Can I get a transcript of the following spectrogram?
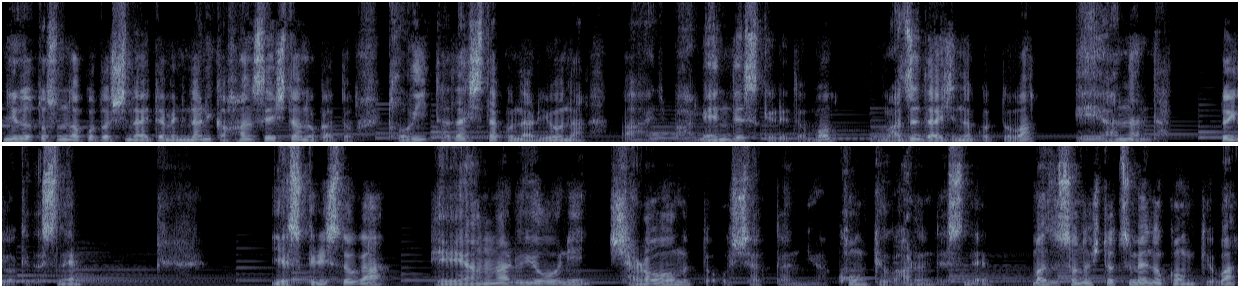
二度とそんなことをしないために何か反省したのかと問いただしたくなるようなあ場面ですけれども、まず大事なことは平安なんだというわけですね。イエス・キリストが平安があるようにシャロームとおっしゃったには根拠があるんですね。まずその一つ目の根拠は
